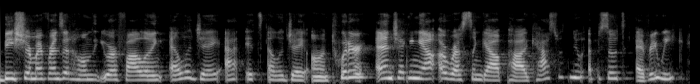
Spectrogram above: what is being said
Be sure, my friends at home, that you are following Ella Jay at It's Ella Jay on Twitter and checking out a Wrestling Gal podcast with new episodes every week.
